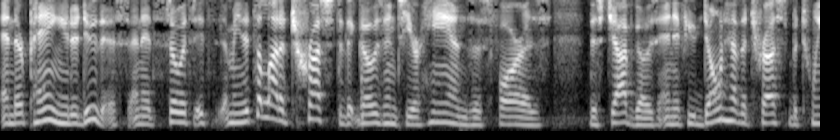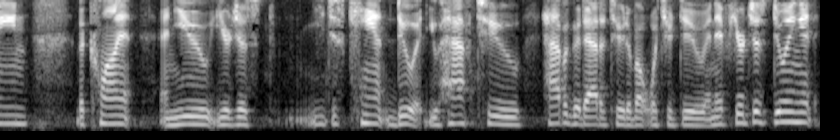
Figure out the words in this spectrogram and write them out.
And they're paying you to do this. And it's so it's, it's, I mean, it's a lot of trust that goes into your hands as far as this job goes. And if you don't have the trust between the client and you, you're just, you just can't do it. You have to have a good attitude about what you do. And if you're just doing it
